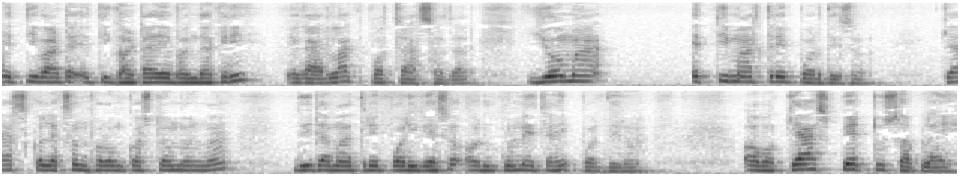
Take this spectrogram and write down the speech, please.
यतिबाट यति घटायो भन्दाखेरि एघार लाख पचास हजार। योमा यति मात्रै पर्दैछ। क्यास कलेक्सन फ्रम कस्टमरमा दुईवटा मात्रै पढिरहेछ अरू कुनै चाहिँ पर्दैन। अब cash paid to supply.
